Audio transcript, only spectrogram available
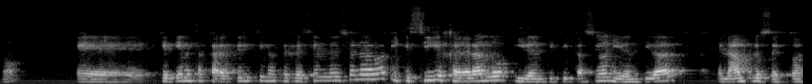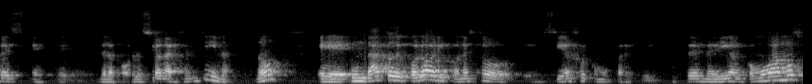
¿no? que tiene estas características que recién mencionaba y que sigue generando identificación, identidad en amplios sectores este, de la población argentina, ¿no? Eh, un dato de color, y con esto eh, cierro como para que ustedes me digan cómo vamos,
